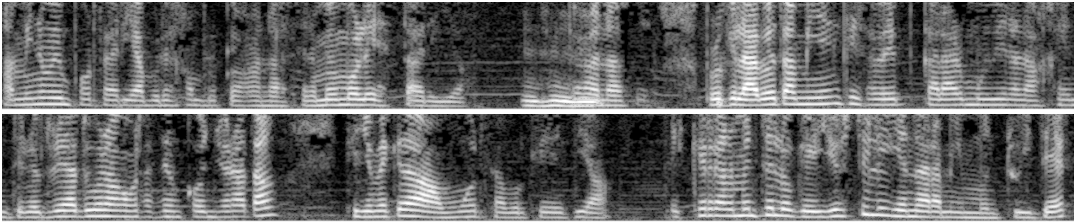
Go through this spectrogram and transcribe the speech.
a mí no me importaría, por ejemplo, que ganase, no me molestaría que ganase. Porque la veo también que sabe calar muy bien a la gente. El otro día tuve una conversación con Jonathan que yo me quedaba muerta porque decía, es que realmente lo que yo estoy leyendo ahora mismo en Twitter,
